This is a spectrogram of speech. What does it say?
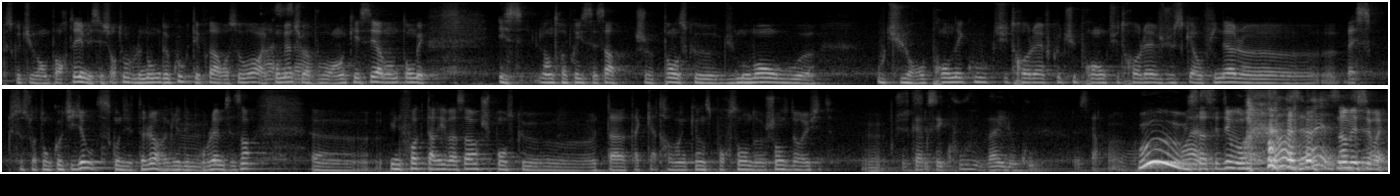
parce que tu vas en porter, mais c'est surtout le nombre de coups que tu es prêt à recevoir et ah, combien tu vas pouvoir encaisser avant de tomber. Et l'entreprise, c'est ça. Je pense que du moment où où tu reprends des coups, que tu te relèves, que tu prends, que tu te relèves, jusqu'à au final, euh, bah, que ce soit ton quotidien, c'est ce qu'on disait tout à l'heure, régler des mm. problèmes, c'est ça. Euh, une fois que tu arrives à ça, je pense que tu as, 95% de chances de réussite. Mm. Jusqu'à que ces coups vaillent le coup de se faire prendre. Ouh, ça c'était beau. Non, c'est vrai. non, mais c'est vrai.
